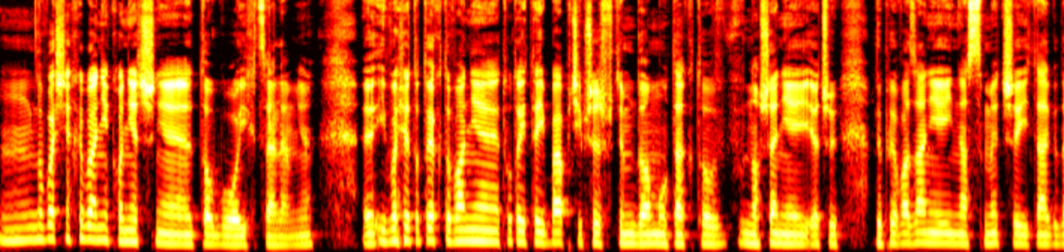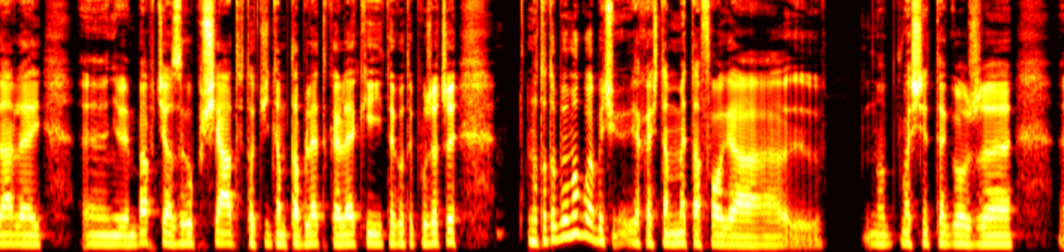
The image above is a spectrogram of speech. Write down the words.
Mm, no właśnie chyba niekoniecznie to było ich celem, nie? I właśnie to traktowanie tutaj tej babci przecież w tym domu, tak to wnoszenie jej, czy wyprowadzanie jej na smyczy i tak dalej, e, nie wiem, babcia zrób siad, to ci tam tabletkę, leki i tego typu rzeczy, no to to by mogła być jakaś tam metafora no właśnie tego, że y,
